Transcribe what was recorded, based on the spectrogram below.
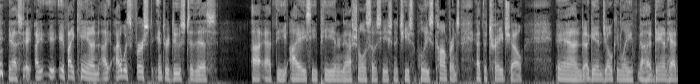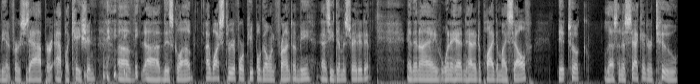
yes, I, if I can, I, I was first introduced to this uh, at the IACP International Association of Chiefs of Police conference at the trade show. And again, jokingly, uh, Dan had me at first zap or application of uh, this glove. I watched three or four people go in front of me as he demonstrated it. And then I went ahead and had it applied to myself. It took less than a second or two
